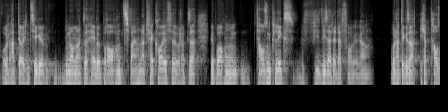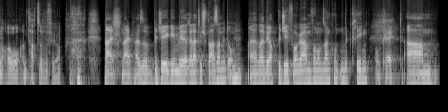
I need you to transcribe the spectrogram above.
oder habt ihr euch ein Ziel ge- genommen und habt gesagt, hey, wir brauchen 200 Verkäufe? Oder habt ihr gesagt, wir brauchen 1000 Klicks? Wie, wie seid ihr da vorgegangen? Oder habt ihr gesagt, ich habe 1000 Euro am Tag zur Verfügung? Nein, nein. Also Budget gehen wir relativ sparsam mit um, Mhm. äh, weil wir auch Budgetvorgaben von unseren Kunden mitkriegen. Okay. Ähm,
